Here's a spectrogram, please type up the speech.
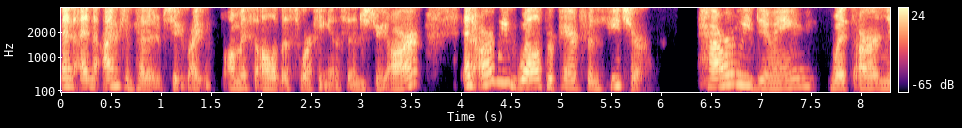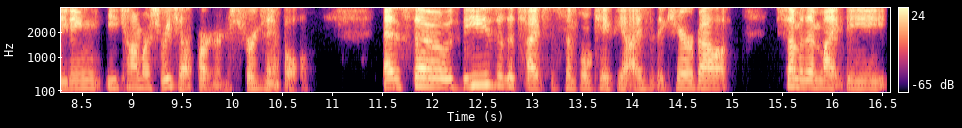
And, and I'm competitive too, right? Almost all of us working in this industry are. And are we well prepared for the future? How are we doing with our leading e commerce retail partners, for example? And so these are the types of simple KPIs that they care about. Some of them might be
